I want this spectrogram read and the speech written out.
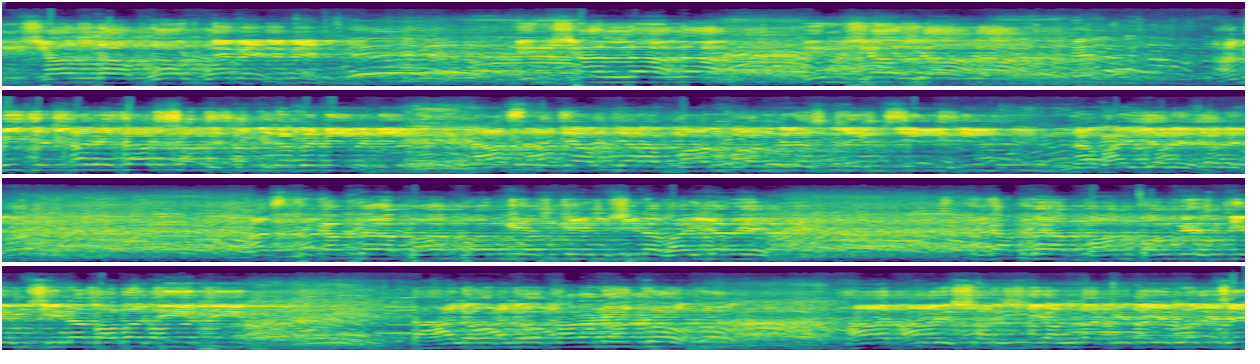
ইনশাআল্লাহ ভোট ইনশাআল্লাহ আমি যেখানে যার সাথে, ঠিক না আপনারা বাম কংগ্রেস টিএমসি, না ভাই জানে থেকে আপনারা বাম কংগ্রেস টিএমসি না ভাই জানে আজ থেকে আপনারা বাম কংগ্রেস টিএমসি না বাবাজি। তাহলে অন্য কারণেই তো হাত তুলে সাক্ষী আল্লাহকে দিয়ে বলছে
